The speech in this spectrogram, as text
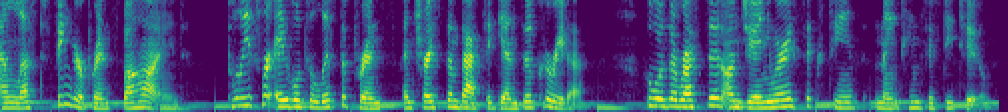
and left fingerprints behind. Police were able to lift the prints and trace them back to Genzo Kurita, who was arrested on January 16, 1952.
